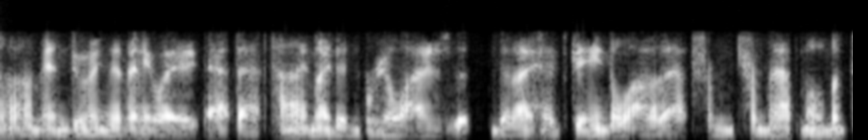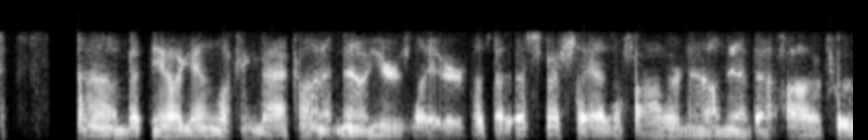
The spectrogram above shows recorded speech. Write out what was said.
um, and doing them anyway. At that time, I didn't realize that that I had gained a lot of that from from that moment. Uh, but you know, again, looking back on it now, years later, especially as a father now. I mean, I've been a father for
